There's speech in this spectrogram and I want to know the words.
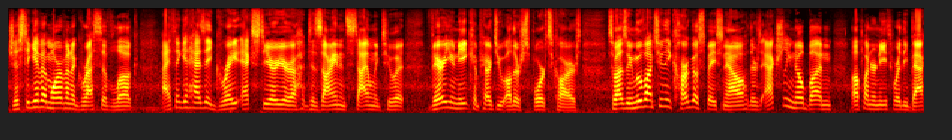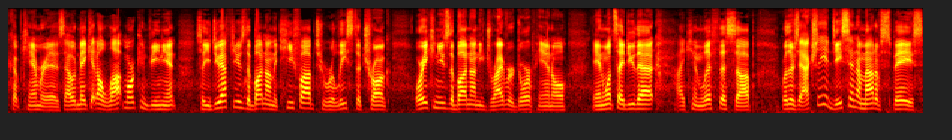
just to give it more of an aggressive look. I think it has a great exterior uh, design and styling to it. Very unique compared to other sports cars. So as we move on to the cargo space now, there's actually no button up underneath where the backup camera is. That would make it a lot more convenient. So you do have to use the button on the key fob to release the trunk, or you can use the button on the driver door panel. And once I do that, I can lift this up where there's actually a decent amount of space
